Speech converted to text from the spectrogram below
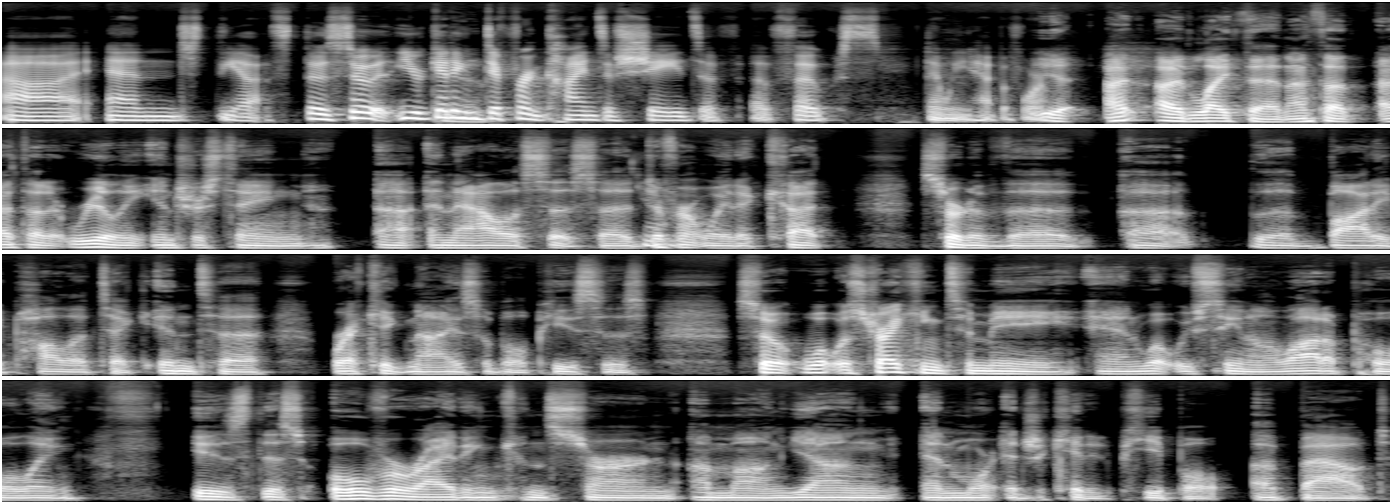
uh, and yeah, those, so you're getting yeah. different kinds of shades of, of folks than we had before. Yeah, I, I like that, and I thought I thought it really interesting uh, analysis, a yeah. different way to cut sort of the uh, the body politic into recognizable pieces. So, what was striking to me, and what we've seen in a lot of polling, is this overriding concern among young and more educated people about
